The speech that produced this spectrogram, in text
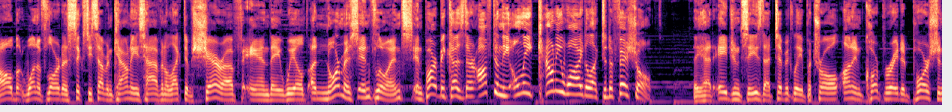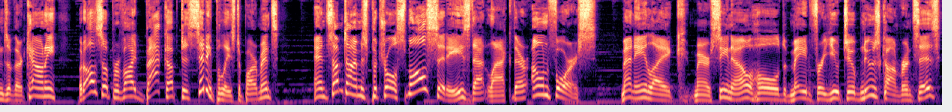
All but one of Florida's 67 counties have an elective sheriff, and they wield enormous influence, in part because they're often the only countywide elected official. They had agencies that typically patrol unincorporated portions of their county, but also provide backup to city police departments, and sometimes patrol small cities that lack their own force. Many, like Marceno, hold made for YouTube news conferences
